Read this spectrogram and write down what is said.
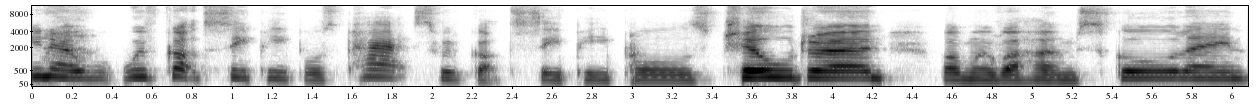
you know, we've got to see people's pets, we've got to see people's children when we were homeschooling.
